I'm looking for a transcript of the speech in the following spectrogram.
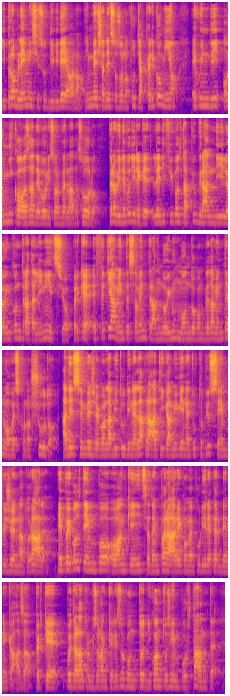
i problemi si suddividevano, invece adesso sono tutti a carico mio e quindi ogni cosa devo risolverla da solo. Però vi devo dire che le difficoltà più grandi le ho incontrate all'inizio, perché effettivamente stavo entrando in un mondo completamente nuovo e sconosciuto. Adesso invece con l'abitudine e la pratica mi viene tutto più semplice e naturale. E poi col tempo ho anche iniziato a imparare come pulire per bene casa, perché poi tra l'altro mi sono anche reso conto di quanto sia importante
